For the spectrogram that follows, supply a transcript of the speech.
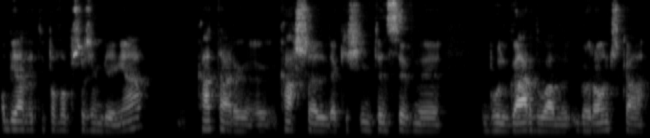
objawy typowo przeziębienia, katar, kaszel, jakiś intensywny ból gardła, gorączka,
